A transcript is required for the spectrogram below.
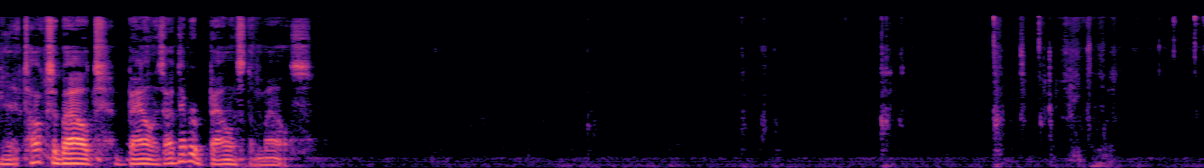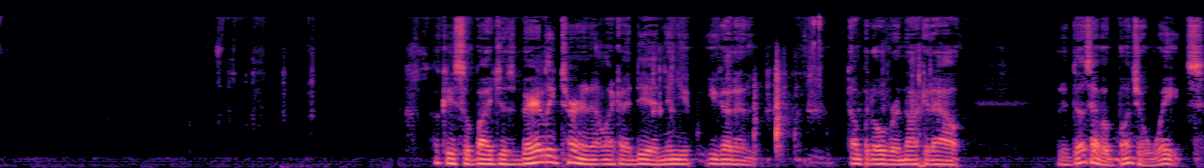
And it talks about balance. I've never balanced a mouse. Okay, so by just barely turning it like I did, and then you, you got to dump it over and knock it out. But it does have a bunch of weights.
